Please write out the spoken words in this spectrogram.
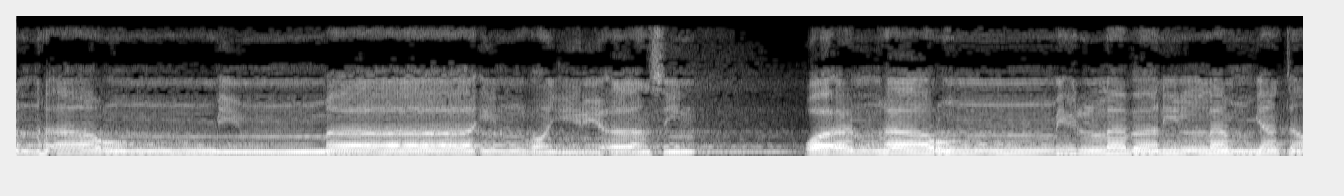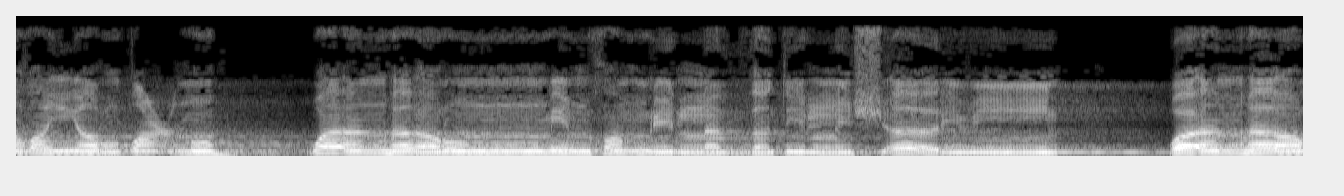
أَنْهَارٌ مِّن مَّاءٍ غَيْرِ آسِنٍ وَأَنْهَارٌ مِّن لَّبَنٍ لَّمْ يَتَغَيَّرْ طَعْمُهُ وَأَنْهَارٌ مِّنْ خَمْرٍ لَّذَّةٍ لِّلشَّارِبِينَ وَأَنْهَارٌ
